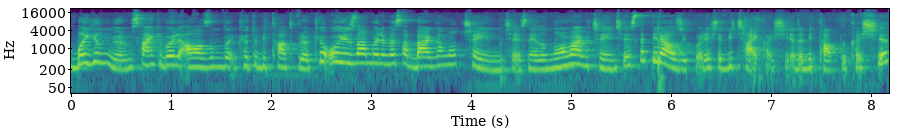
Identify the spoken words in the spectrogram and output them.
bayılmıyorum. Sanki böyle ağzımda kötü bir tat bırakıyor. O yüzden böyle mesela bergamot çayının içerisinde ya da normal bir çayın içerisinde birazcık böyle işte bir çay kaşığı ya da bir tatlı kaşığı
